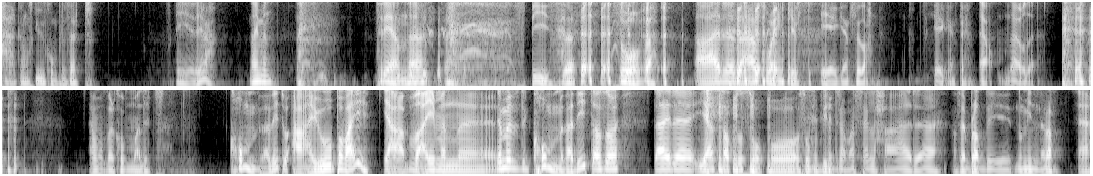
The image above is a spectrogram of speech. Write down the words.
er ganske ukomplisert. Dere, ja. Nei, men Trene, spise, sove. Er, det er så enkelt, egentlig, da. Egentlig. Ja, det er jo det. jeg må bare komme meg dit. Komme deg dit. Du er jo på vei. Jeg er på vei, men uh... Ja, men komme deg dit. Altså, Der, er, eh, jeg satt og så på, så på bilder av meg selv her. eh, Altså, jeg bladde i noen minner, da. Ja.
